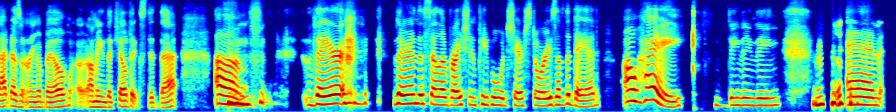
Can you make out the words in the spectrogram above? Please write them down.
that doesn't ring a bell. I mean, the Celtics did that. Um, there, there in the celebration, people would share stories of the dead. Oh, hey, ding, ding, ding, and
